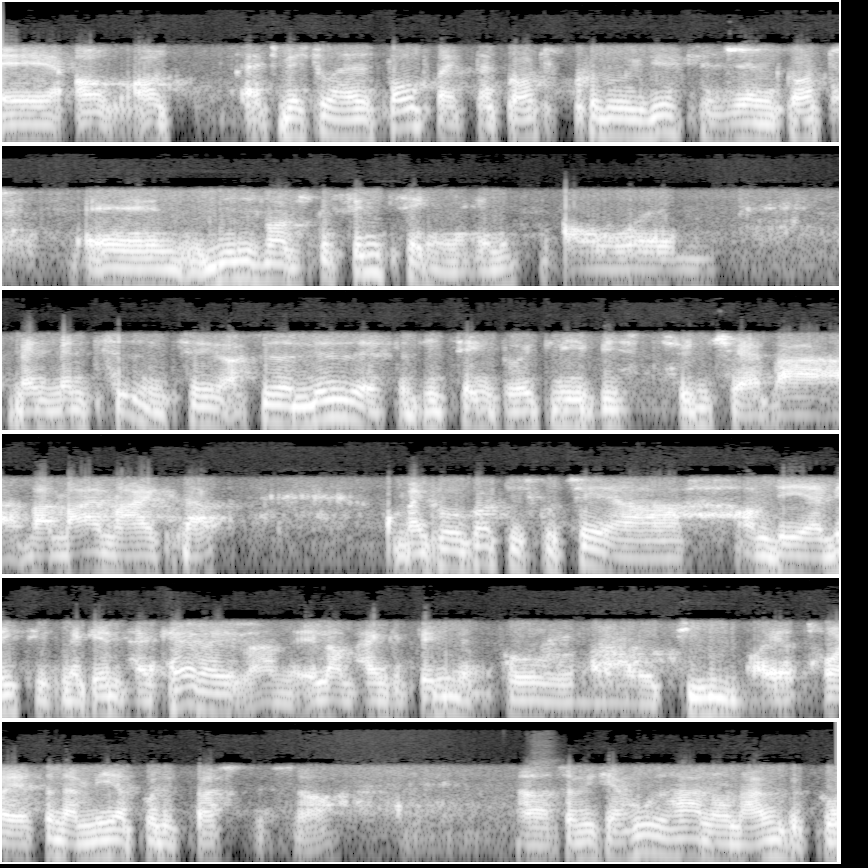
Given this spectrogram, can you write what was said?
Øh, og, og at hvis du havde forberedt dig godt, kunne du i virkeligheden godt øh, vide, hvor du skal finde tingene hen. Og, øh, men, men tiden til at sidde og lede efter de ting, du ikke lige vidste, synes jeg var, var meget, meget knap. Og man kunne godt diskutere, om det er vigtigt, at en agent han kan reglerne, eller om han kan finde dem på uh, øh, team. Og jeg tror, jeg sådan er mere på det første. Så, og, så hvis jeg overhovedet har nogle anke på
